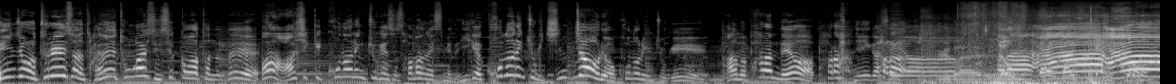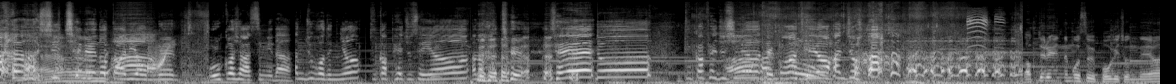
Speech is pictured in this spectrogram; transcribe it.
개인적으로 트레이서는 당연히 통과할 수 있을 것 같았는데 아 아쉽게 코너링 쪽에서 사망했습니다. 이게 코너링 쪽이 진짜 어려워 코너링 쪽이. 다음은 파란데요. 파라 안녕히 가세요. 파라 아, 아, 시체 매너 따위 없는 올 것이 왔습니다. 한 주거든요. 뚜값 해주세요. 하나 둘셋도 뚜값 해주시면 될 것 같아요 한주. 엎드려 있는 모습 보기 좋네요.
